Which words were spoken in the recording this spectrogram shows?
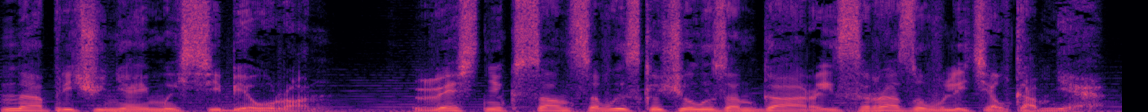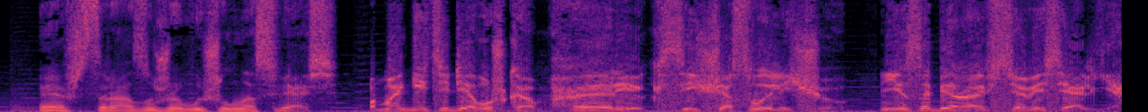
на причиняемый себе урон. Вестник Санса выскочил из ангара и сразу влетел ко мне. Эш сразу же вышел на связь. «Помогите девушкам! Эрик, сейчас вылечу! Не забирай все веселье!»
